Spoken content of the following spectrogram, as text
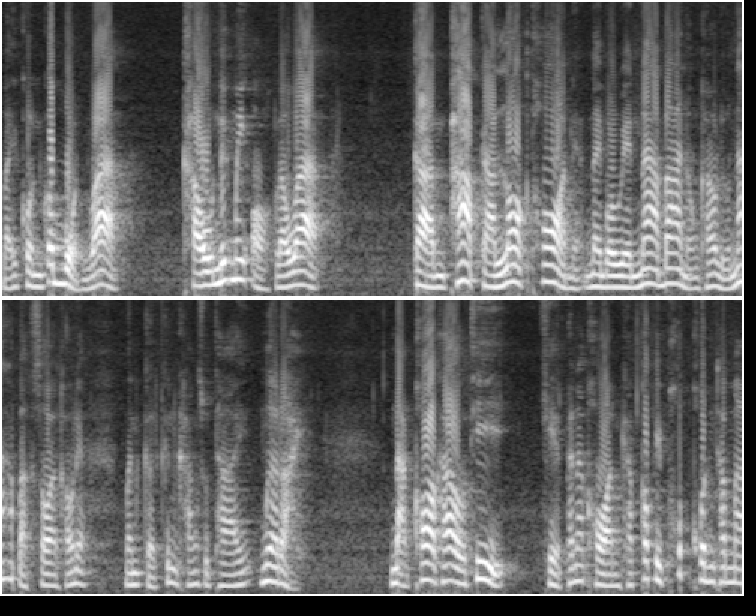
หลายคนก็บ่นว่าเขานึกไม่ออกแล้วว่าการภาพการลอกท่อเนี่ยในบริเวณหน้าบ้านของเขาหรือหน้าปากซอยของเขาเนี่ยมันเกิดขึ้นครั้งสุดท้ายเมื่อไหร่ หนักข้อเข้าที่เขตพระนครครับก็ไปพบคนทำมา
